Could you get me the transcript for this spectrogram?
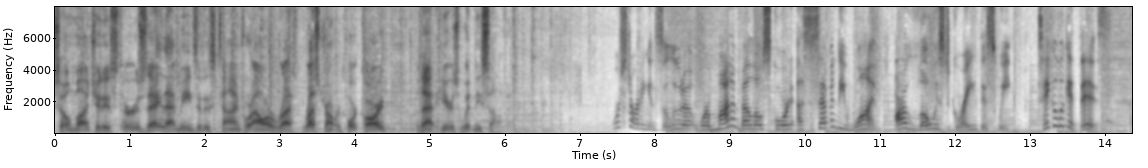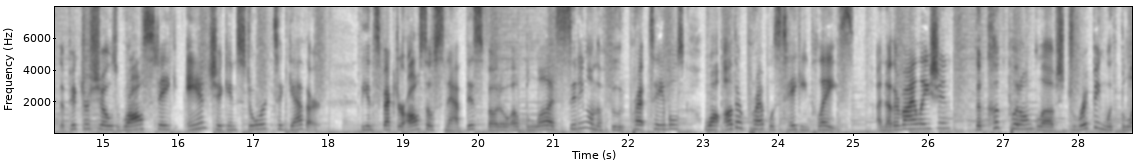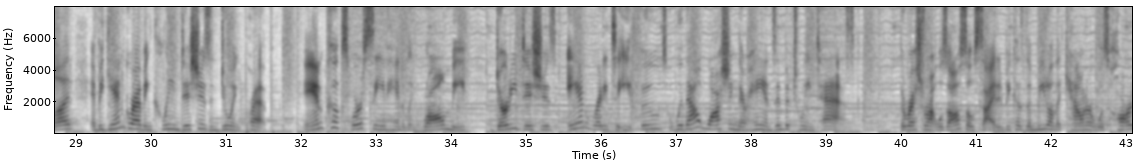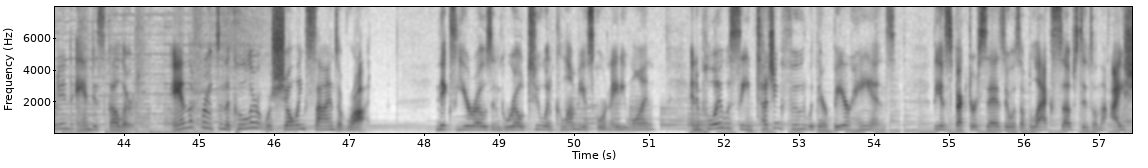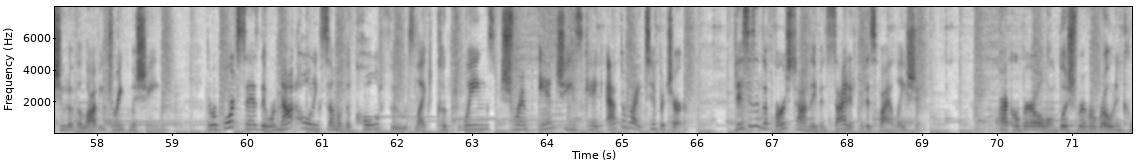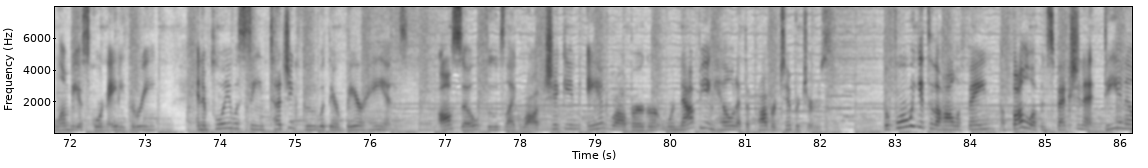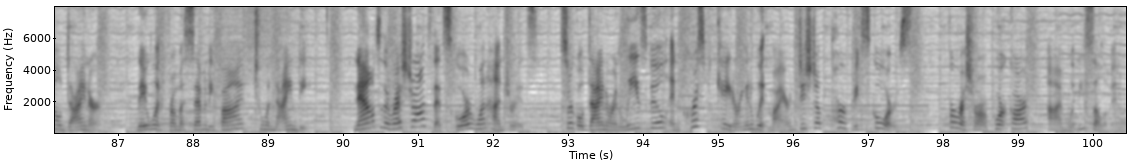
So much. It is Thursday. That means it is time for our rest restaurant report card. For that, here's Whitney Sullivan. We're starting in Saluda, where Montebello scored a 71, our lowest grade this week. Take a look at this. The picture shows raw steak and chicken stored together. The inspector also snapped this photo of blood sitting on the food prep tables while other prep was taking place. Another violation? The cook put on gloves dripping with blood and began grabbing clean dishes and doing prep. And cooks were seen handling raw meat, dirty dishes, and ready to eat foods without washing their hands in between tasks. The restaurant was also cited because the meat on the counter was hardened and discolored, and the fruits in the cooler were showing signs of rot. Nick's Gyros and Grill 2 in Columbia scored an 81. An employee was seen touching food with their bare hands. The inspector says there was a black substance on the ice chute of the lobby drink machine. The report says they were not holding some of the cold foods like cooked wings, shrimp, and cheesecake at the right temperature. This isn't the first time they've been cited for this violation. Cracker Barrel on Bush River Road in Columbia scored an 83. An employee was seen touching food with their bare hands. Also, foods like raw chicken and raw burger were not being held at the proper temperatures. Before we get to the Hall of Fame, a follow-up inspection at D&L Diner. They went from a 75 to a 90. Now to the restaurants that scored 100s. Circle Diner in Leesville and Crisp Catering in Whitmire dished up perfect scores. For Restaurant Report Card, I'm Whitney Sullivan.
